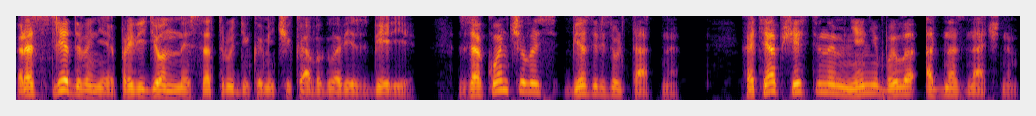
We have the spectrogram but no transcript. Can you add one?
Расследование, проведенное сотрудниками ЧК во главе с Берией, закончилось безрезультатно, хотя общественное мнение было однозначным.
